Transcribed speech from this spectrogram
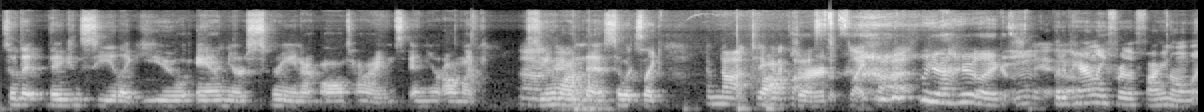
so that they can see like you and your screen at all times, and you're on like Zoom Okay. on this, so it's like. I'm not taking a class Proctored. that's like that. yeah, you're like, mm. But apparently for the final,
